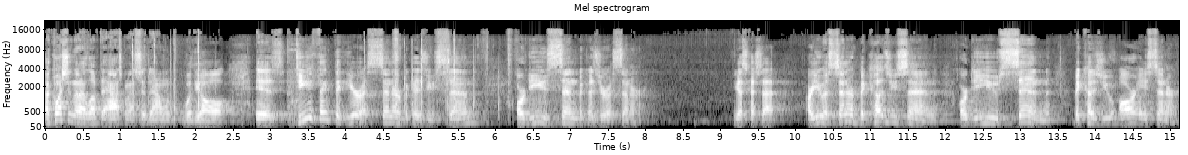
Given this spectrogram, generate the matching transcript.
A question that I love to ask when I sit down with y'all is Do you think that you're a sinner because you sin, or do you sin because you're a sinner? You guys catch that? Are you a sinner because you sin, or do you sin because you are a sinner?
